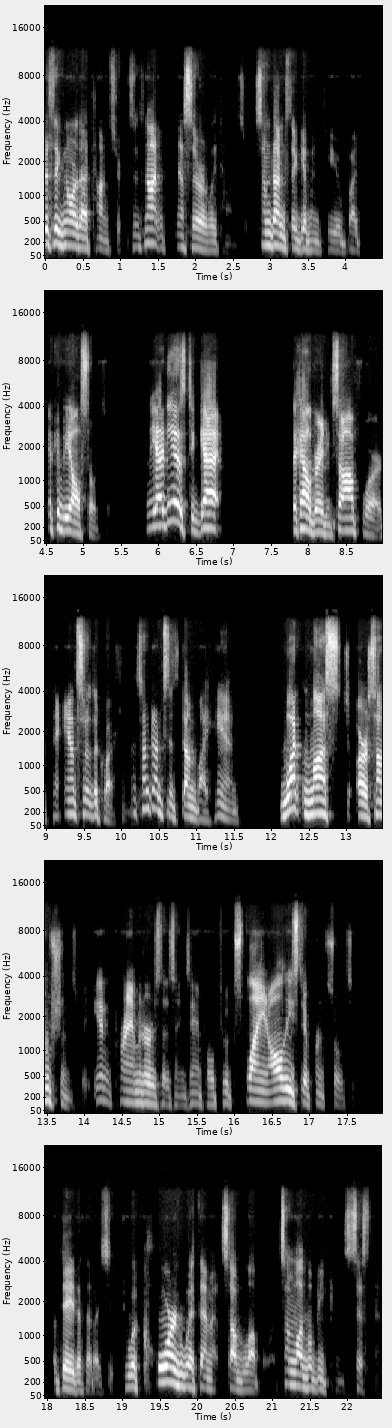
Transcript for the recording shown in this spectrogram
just ignore that time series. It's not necessarily time series. Sometimes they're given to you, but it could be all sorts of. And the idea is to get the calibrating software to answer the question. And sometimes it's done by hand. What must our assumptions be? in parameters as an example to explain all these different sources of data that I see, to accord with them at some level, at some level be consistent.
